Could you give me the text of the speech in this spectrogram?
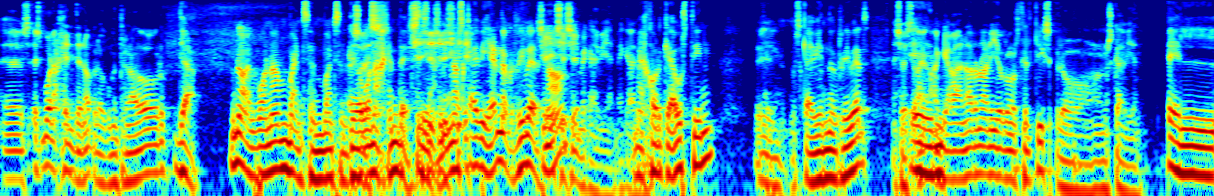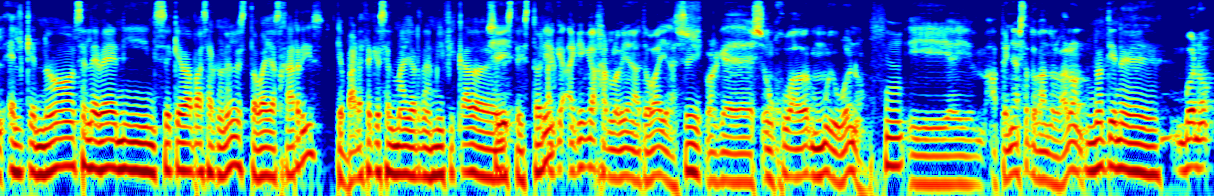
Es, es buena gente, ¿no? Pero como entrenador. Ya. No, el bueno en buen, en buen sentido, Eso buena es. gente. Sí, Sí, sí, a mí sí, nos sí. cae bien Doc Rivers, Sí, ¿no? sí, sí, me cae bien, me cae bien. Mejor que Austin. eh, nos cae bien Doc Rivers. Eso es, Eh, aunque ganaron un anillo con los Celtics, pero no nos cae bien. el, el que no se le ve ni sé qué va a pasar con él es Tobias Harris, que parece que es el mayor damnificado de esta historia. Hay que, hay que encajarlo bien a Tobayas, Sí. porque es un jugador muy bueno y eh, apenas está tocando el balón. No tiene. Bueno,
